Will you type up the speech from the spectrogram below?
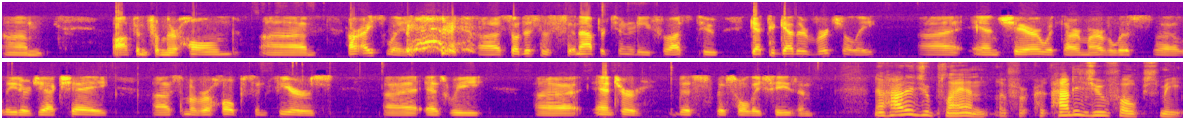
um, often from their home, uh, are isolated. Uh, so this is an opportunity for us to get together virtually uh, and share with our marvelous uh, leader, Jack Shea, uh, some of our hopes and fears uh, as we enter this this holy season. Now, how did you plan? For, how did you folks meet?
